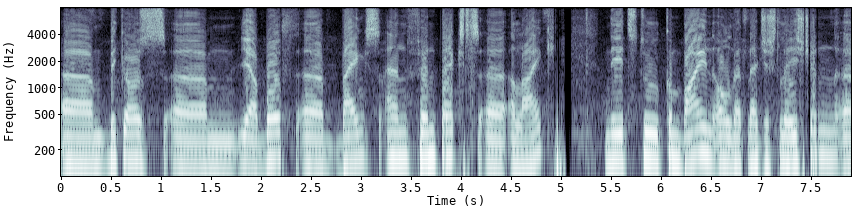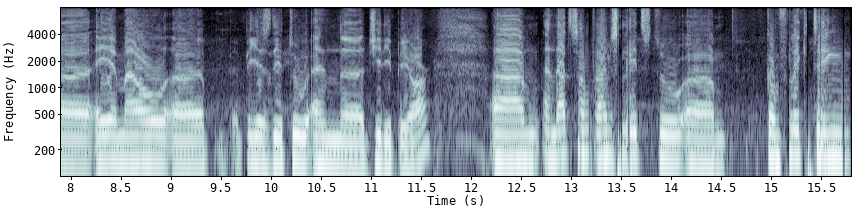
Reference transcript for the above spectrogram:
um, because um, yeah, both banks and fintechs alike needs to combine all that legislation, AML, PSD2 and GDPR. Um, and that sometimes leads to um, conflicting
